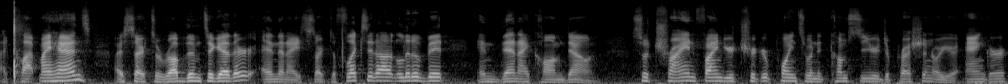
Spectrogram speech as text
I clap my hands, I start to rub them together, and then I start to flex it out a little bit, and then I calm down. So try and find your trigger points when it comes to your depression or your anger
